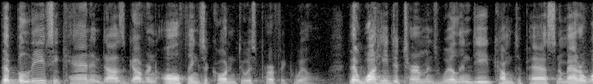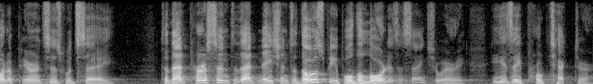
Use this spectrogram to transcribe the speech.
that believes he can and does govern all things according to his perfect will, that what he determines will indeed come to pass, no matter what appearances would say. To that person, to that nation, to those people, the Lord is a sanctuary. He is a protector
